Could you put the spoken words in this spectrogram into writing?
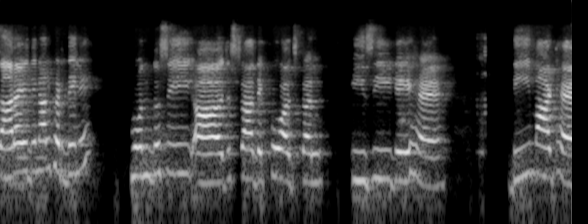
ਸਾਰਾ ਇਹਦੇ ਨਾਲ ਕਰਦੇ ਨੇ ਹੁਣ ਤੁਸੀਂ ਅਹ, ਜਿਸ ਤਰ੍ਹਾਂ ਦੇਖੋ ਅੱਜ ਕੱਲ ਈਜ਼ੀ ਡੇ ਹੈ ਡੀ ਮਾਰਟ ਹੈ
